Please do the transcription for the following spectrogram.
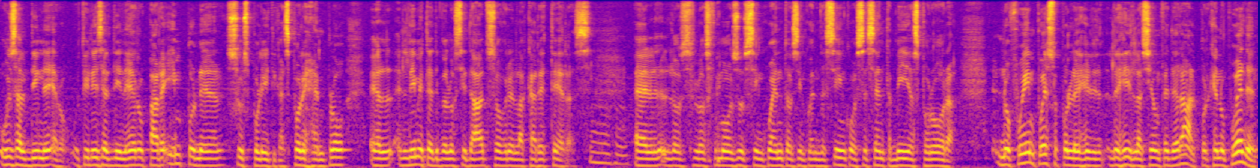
Usa el dinero, utiliza el dinero para imponer sus políticas. Por ejemplo, el, límite de velocidad sobre las carreteras, los, los, famosos 50, 55 o 60 millas por hora. No fue impuesto por legislación federal, porque no pueden.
